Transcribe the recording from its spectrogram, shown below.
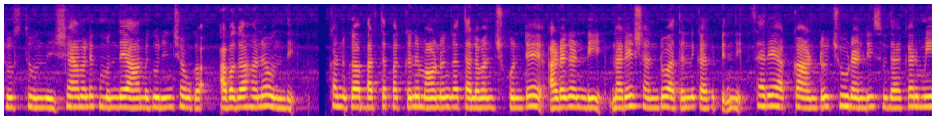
చూస్తుంది. శ్యామలకు ముందే ఆమె గురించి ఒక అవగాహన ఉంది. కనుక భర్త పక్కనే మౌనంగా తల వంచుకుంటే అడగండి నరేష్ అంటూ అతన్ని కలిపింది. సరే అక్క అంటూ చూడండి సుధాకర్ మీ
